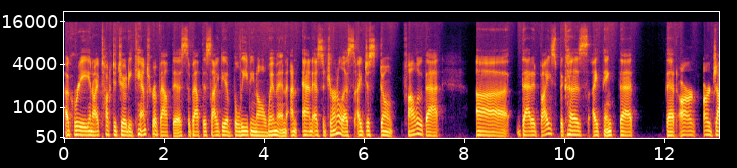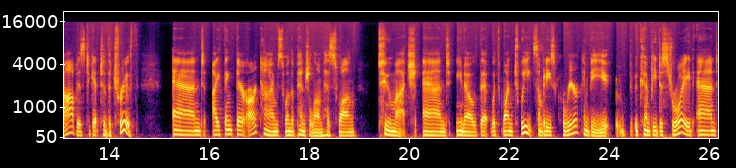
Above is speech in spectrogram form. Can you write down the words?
agree. You know, I talked to Jodi Kantor about this, about this idea of believing all women. And, and as a journalist, I just don't follow that uh, that advice because I think that that our our job is to get to the truth. And I think there are times when the pendulum has swung too much. And you know that with one tweet somebody's career can be can be destroyed. And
